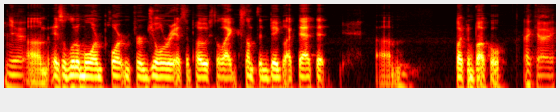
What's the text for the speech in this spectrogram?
yeah. Um, is a little more important for jewelry as opposed to like something big like that that um, like a buckle. Okay.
